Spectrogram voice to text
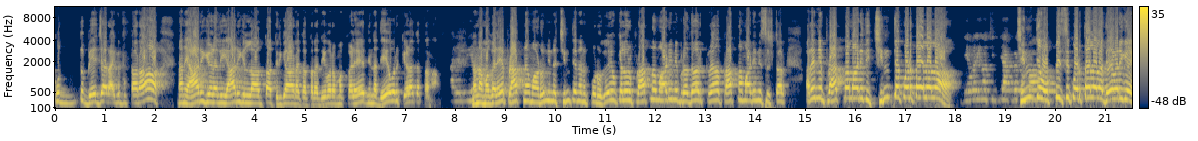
ಖುದ್ದು ಬೇಜಾರಾಗಿ ಬಿಟ್ಟಾರ? ನಾನು ಯಾರಿಗೇಳಲಿ ಯಾರಿಗಿಲ್ಲ ಅಂತ ತಿರ್ಗಾಡಕತ್ತಾರ ದೇವರ ಮಕ್ಕಳೇ ನಿನ್ನ ದೇವರು ಕೇಳಕತ್ತಾನ. ನನ್ನ ಮಗಳೇ ಪ್ರಾರ್ಥನೆ ಮಾಡು ನಿನ್ನ ಚಿಂತೆ ನನಗೆ ಕೊಡು ಇವು ಕೆಲವರು ಪ್ರಾರ್ಥನೆ ಮಾಡೀನಿ ಬ್ರದರ್ ಪ್ರಾರ್ಥನೆ ಮಾಡಿನಿ ಸಿಸ್ಟರ್ ಅರೆ ನೀ ಪ್ರಾರ್ಥನೆ ಮಾಡಿದಿ ಚಿಂತೆ ಕೊಡ್ತಾ ಇಲ್ಲಲ್ಲ. ಚಿಂತೆ ಒಪ್ಪಿಸಿ ಕೊಡ್ತಾ ಇಲ್ಲಲ್ಲ ದೇವರಿಗೆ.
